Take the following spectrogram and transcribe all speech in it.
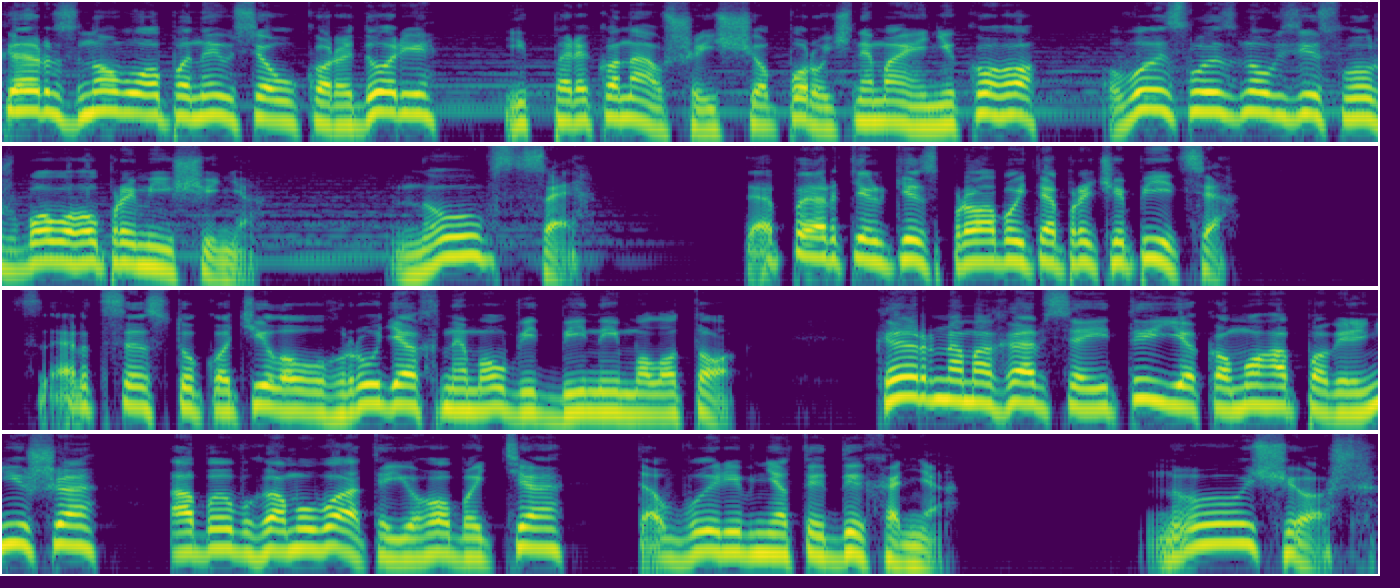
Кер знову опинився у коридорі і, переконавшись, що поруч немає нікого, вислизнув зі службового приміщення. Ну, все. Тепер тільки спробуйте причепіться. Серце стукотіло у грудях, немов відбійний молоток. Кер намагався йти якомога повільніше, аби вгамувати його биття та вирівняти дихання. Ну що ж,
